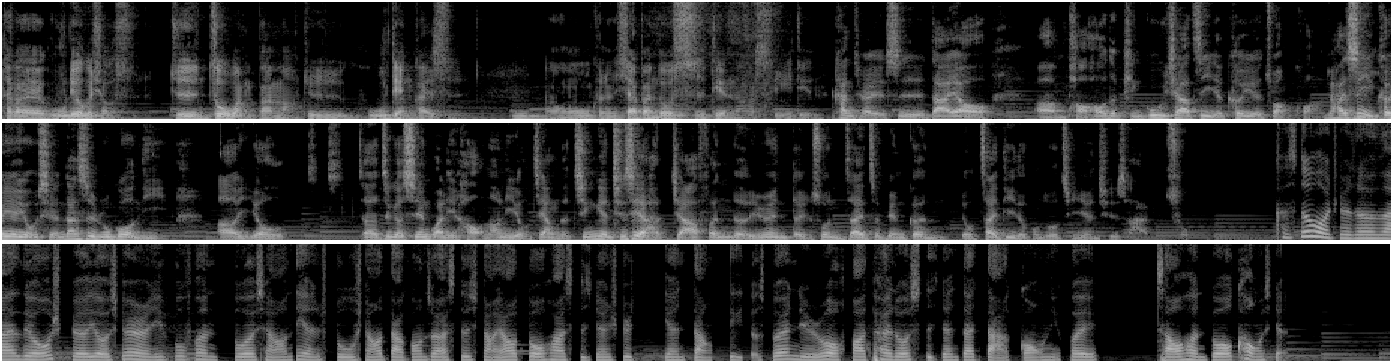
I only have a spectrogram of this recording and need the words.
大概五六个小时，就是做晚班嘛，就是五点开始，嗯，然后可能下班都十点啊，十一点。看起来也是大家要。嗯，好好的评估一下自己的课业状况，就还是以课业优先。嗯、但是如果你呃有呃这个时间管理好，然后你有这样的经验，其实也很加分的，因为等于说你在这边跟有在地的工作经验，其实还不错。可是我觉得来留学，有些人一部分除了想要念书、想要打工之外，是想要多花时间去体验当地的。所以你如果花太多时间在打工，你会少很多空闲。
